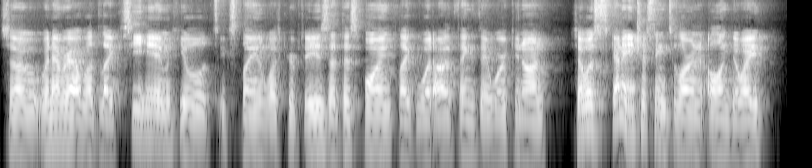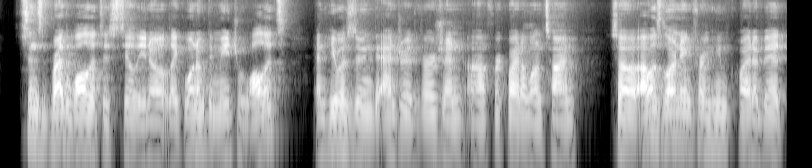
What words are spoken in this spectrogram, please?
So whenever I would like see him, he would explain what crypto is at this point, like what other things they're working on. So it was kind of interesting to learn along the way since Bread Wallet is still, you know, like one of the major wallets, and he was doing the Android version uh, for quite a long time. So I was learning from him quite a bit.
